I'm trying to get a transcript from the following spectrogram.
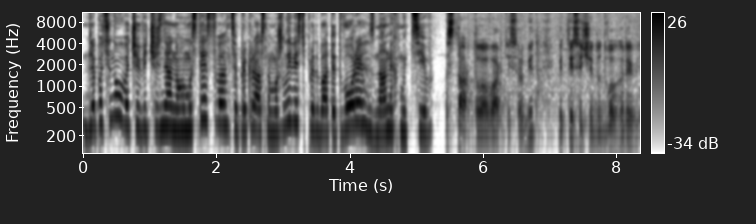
Для поціновувачів вітчизняного мистецтва це прекрасна можливість придбати твори знаних митців. Стартова вартість робіт від тисячі до 2 гривень.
